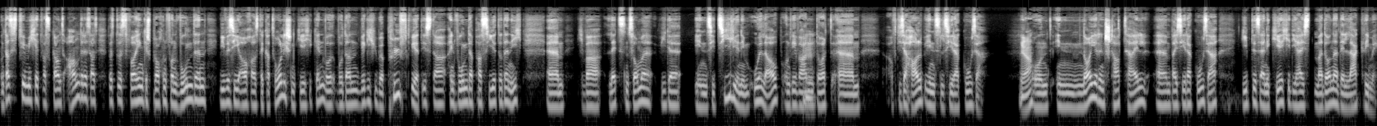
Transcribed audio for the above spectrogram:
Und das ist für mich etwas ganz anderes als, du hast, du hast vorhin gesprochen von Wundern, wie wir sie auch aus der katholischen Kirche kennen, wo, wo dann wirklich überprüft wird, ist da ein Wunder passiert oder nicht. Ähm, ich war letzten Sommer wieder in Sizilien im Urlaub und wir waren hm. dort ähm, auf dieser Halbinsel Siracusa. Ja. Und im neueren Stadtteil äh, bei Siracusa gibt es eine Kirche, die heißt Madonna del Lacrime.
